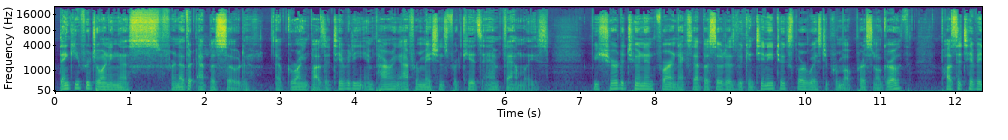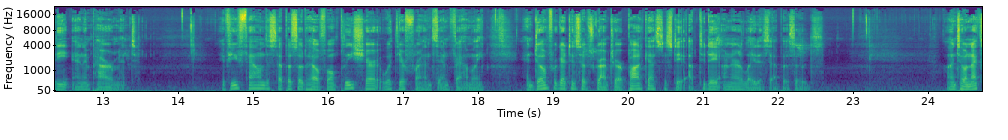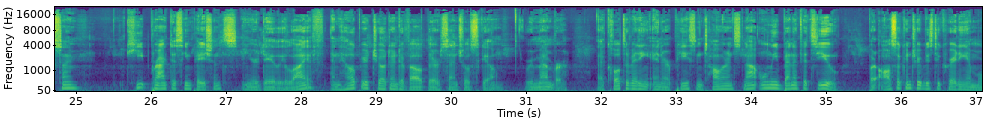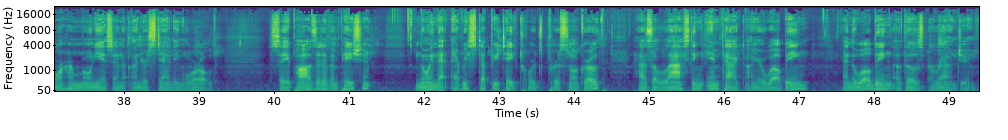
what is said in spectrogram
Thank you for joining us for another episode of Growing Positivity Empowering Affirmations for Kids and Families. Be sure to tune in for our next episode as we continue to explore ways to promote personal growth, positivity, and empowerment. If you found this episode helpful, please share it with your friends and family. And don't forget to subscribe to our podcast to stay up to date on our latest episodes. Until next time, keep practicing patience in your daily life and help your children develop their essential skill. Remember that cultivating inner peace and tolerance not only benefits you, but also contributes to creating a more harmonious and understanding world. Stay positive and patient, knowing that every step you take towards personal growth has a lasting impact on your well being and the well being of those around you.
